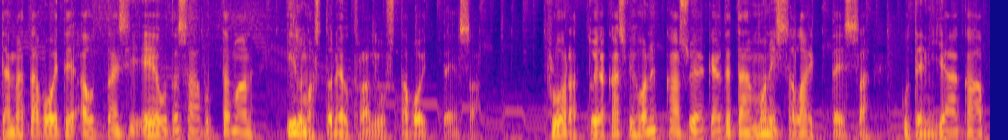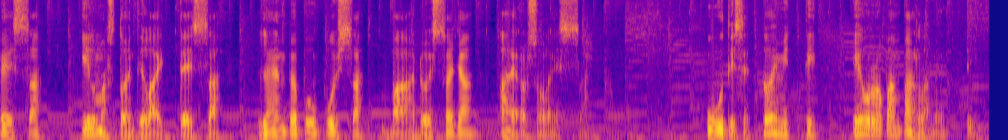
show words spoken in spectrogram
Tämä tavoite auttaisi EUta saavuttamaan ilmastoneutraaliustavoitteensa. Fluorattuja kasvihuonekaasuja käytetään monissa laitteissa, kuten jääkaapeissa, ilmastointilaitteissa, lämpöpumpuissa, vaahdoissa ja aerosoleissa. Uutiset toimitti Euroopan parlamentti.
